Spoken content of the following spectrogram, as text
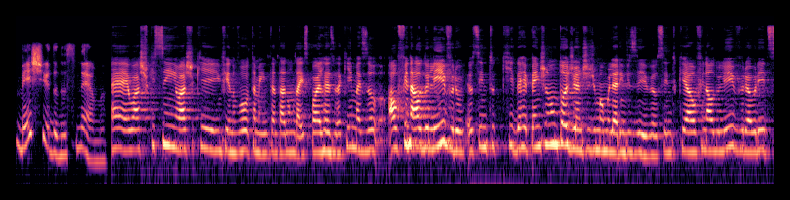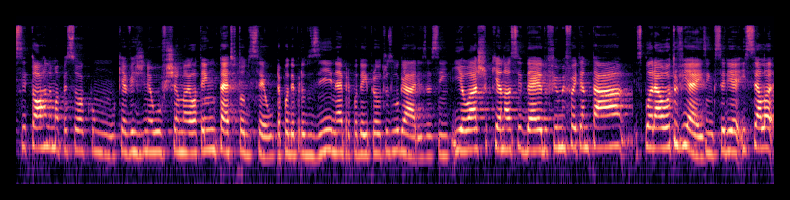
mexida do cinema. É, eu acho que sim, eu acho que, enfim, não vou também tentar não dar spoilers aqui, mas eu, ao final do livro, eu sinto que de repente eu não tô diante de uma mulher invisível. Eu sinto que ao final do livro, a Eurídice se torna uma pessoa com o que a Virginia Woolf chama, ela tem um teto todo seu para poder produzir, né, para poder ir para outros lugares, assim. E eu acho que a nossa ideia do filme foi tentar explorar outro viés, assim, que seria e se ela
